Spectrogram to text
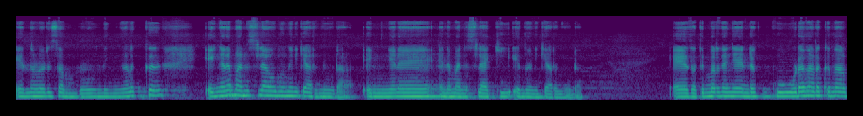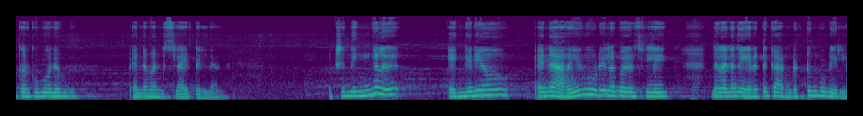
എന്നുള്ളൊരു സംഭവം നിങ്ങൾക്ക് എങ്ങനെ മനസ്സിലാവുമെന്ന് എനിക്ക് അറിഞ്ഞുകൂടാ എങ്ങനെ എന്നെ മനസ്സിലാക്കി എന്ന് എനിക്ക് അറിഞ്ഞുകൂടാ സത്യം പറഞ്ഞു കഴിഞ്ഞാൽ എന്റെ കൂടെ നടക്കുന്ന ആൾക്കാർക്ക് പോലും എന്നെ മനസ്സിലായിട്ടില്ല. പക്ഷെ നിങ്ങൾ എങ്ങനെയോ എന്നെ അറിയും കൂടിയില്ല പേഴ്സണലി നിങ്ങൾ എന്നെ നേരിട്ട് കണ്ടിട്ടും കൂടിയില്ല.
